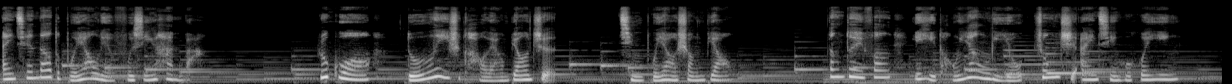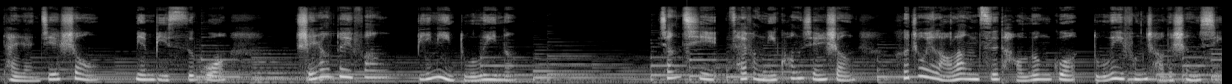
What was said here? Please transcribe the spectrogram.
挨千刀的不要脸负心汉吧。如果独立是考量标准，请不要双标。当对方也以同样理由终止爱情或婚姻。坦然接受，面壁思过，谁让对方比你独立呢？想起采访倪匡先生，和这位老浪子讨论过独立风潮的盛行。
